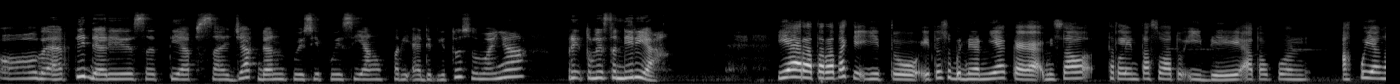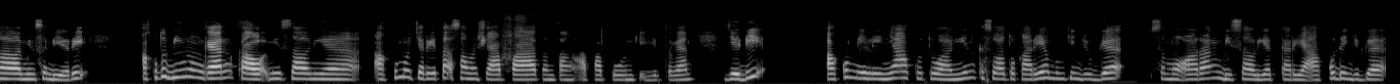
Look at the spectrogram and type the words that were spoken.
Oh, berarti dari setiap sajak dan puisi-puisi yang pre-edit itu semuanya pre tulis sendiri ya? Iya rata-rata kayak gitu. Itu sebenarnya kayak misal terlintas suatu ide ataupun aku yang ngalamin sendiri, aku tuh bingung kan kalau misalnya aku mau cerita sama siapa tentang apa pun kayak gitu kan. Jadi aku milihnya aku tuangin ke suatu karya mungkin juga semua orang bisa lihat karya aku dan juga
